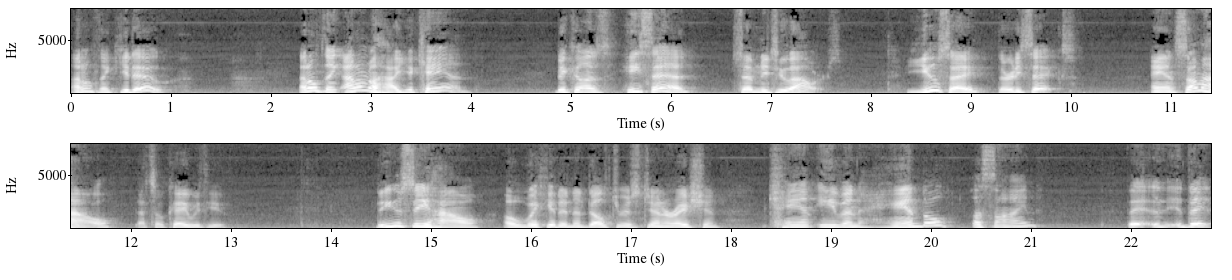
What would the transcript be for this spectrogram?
I don't think you do. I don't think, I don't know how you can. Because he said 72 hours. You say 36. And somehow that's okay with you. Do you see how a wicked and adulterous generation can't even handle a sign. They, they,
